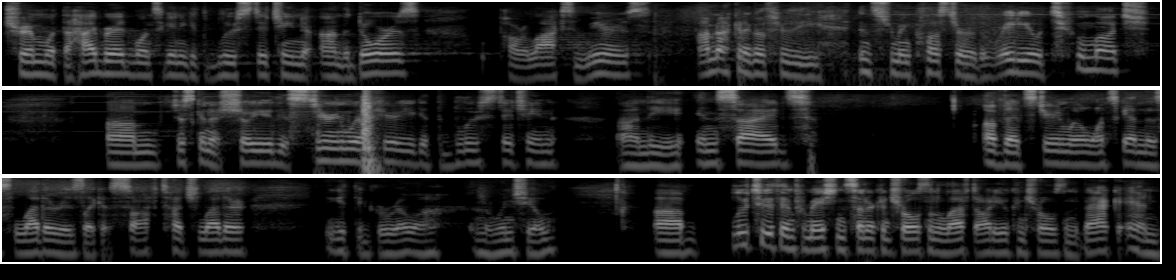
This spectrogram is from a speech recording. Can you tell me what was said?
trim with the hybrid. Once again, you get the blue stitching on the doors, power locks and mirrors. I'm not gonna go through the instrument cluster or the radio too much. I'm just gonna show you the steering wheel here. You get the blue stitching on the insides of that steering wheel. Once again, this leather is like a soft touch leather. You get the Gorilla in the windshield. Uh, Bluetooth information center controls on the left, audio controls in the back, and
